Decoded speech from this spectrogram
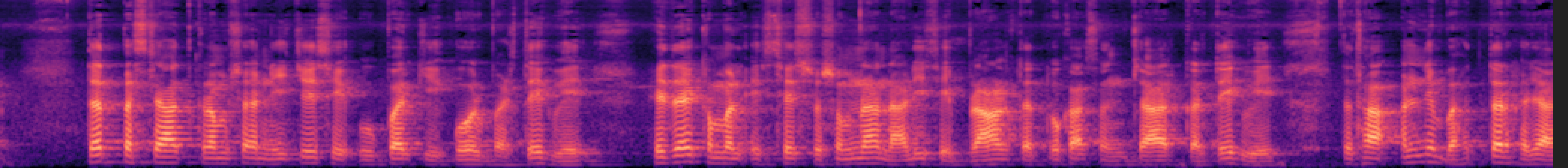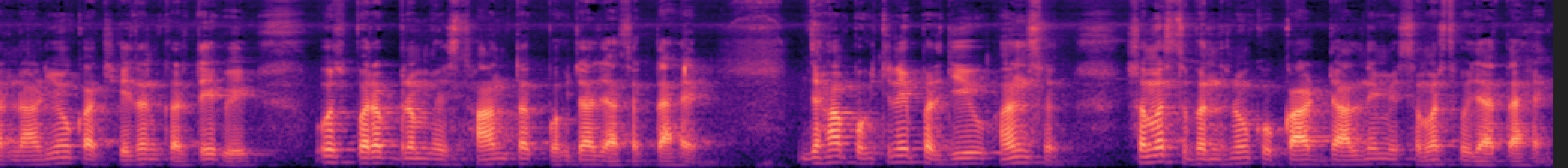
तत्पश्चात क्रमशः नीचे से ऊपर की ओर बढ़ते हुए हृदय कमल स्थित सुषुम्ना नाड़ी से प्राण तत्व का संचार करते हुए तथा अन्य बहत्तर हज़ार नाड़ियों का छेदन करते हुए उस परब्रह्म स्थान तक पहुँचा जा सकता है, जहाँ पहुँचने पर जीव हंस समस्त बंधनों को काट डालने में समर्थ हो जाता है।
